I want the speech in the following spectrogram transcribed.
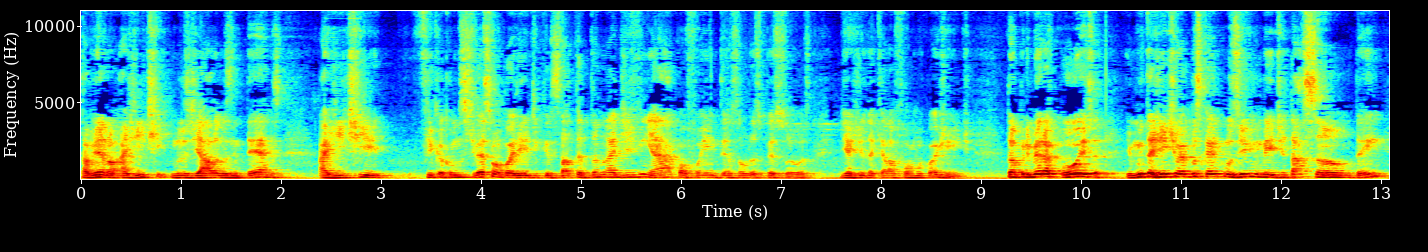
Tá vendo? A gente, nos diálogos internos, a gente fica como se tivesse uma bolinha de cristal tentando adivinhar qual foi a intenção das pessoas de agir daquela forma com a gente. Então a primeira coisa, e muita gente vai buscar inclusive em meditação, tem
